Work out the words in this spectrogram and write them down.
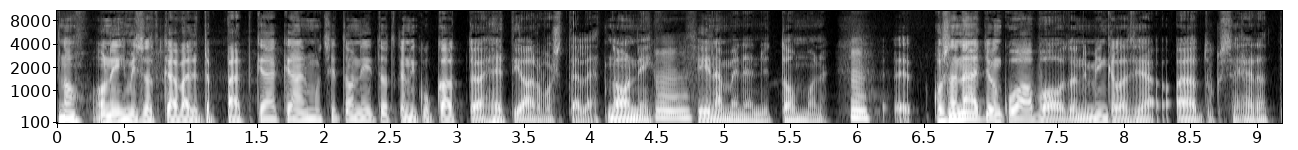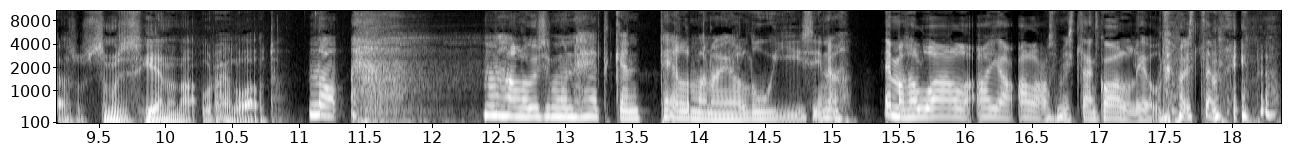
no on ihmisiä, jotka ei välitä pätkääkään, mutta sitten on niitä, jotka niinku katsoo ja heti arvostelee, että no niin, mm. siinä menee nyt tommonen. Mm. Kun sä näet jonkun avoauton, niin minkälaisia ajatuksia se herättää sinussa semmoisessa hienona urheiluauto? No, mä haluaisin mun hetken Telmana ja Luisina. En mä halua ajaa alas mistään kalliolta, mistä meinaa.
